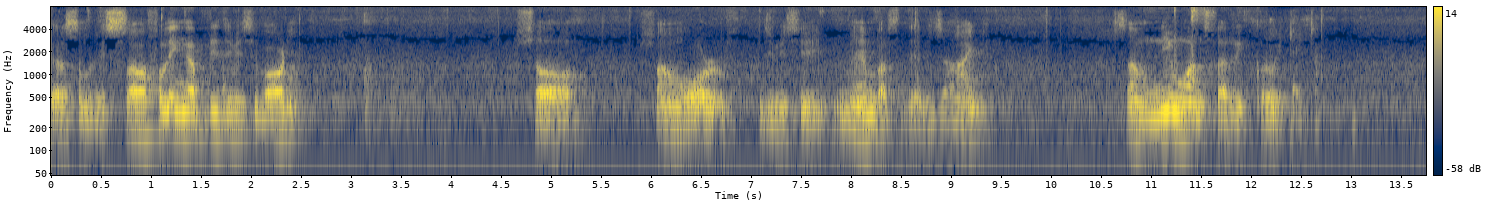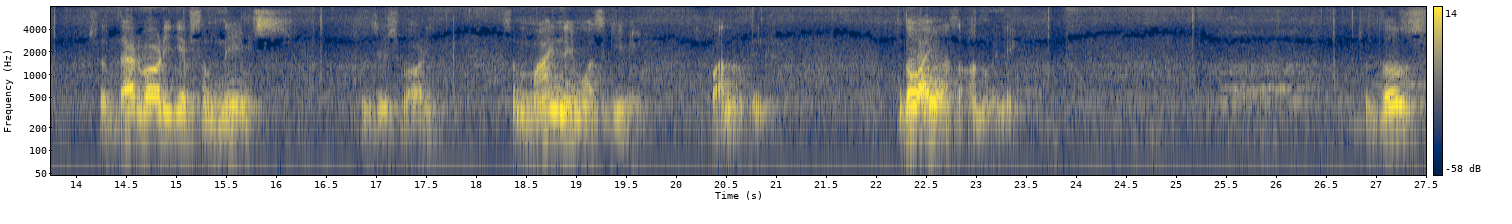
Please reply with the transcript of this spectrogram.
there was some reshuffling of the GBC body. So, some old GBC members they resigned, some new ones were recruited. So that body gave some names to this body. So my name was given, one of the names, though I was unwilling. So those,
